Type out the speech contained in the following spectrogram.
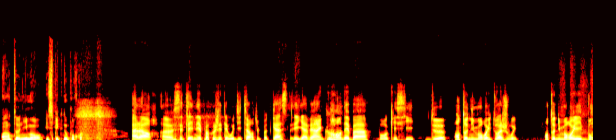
Anthony Moreau. Explique-nous pourquoi. Alors, euh, c'était une époque où j'étais auditeur du podcast et il y avait un grand débat pour OKC de Anthony Moreau, il doit jouer. Anthony Moreau il est bon,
